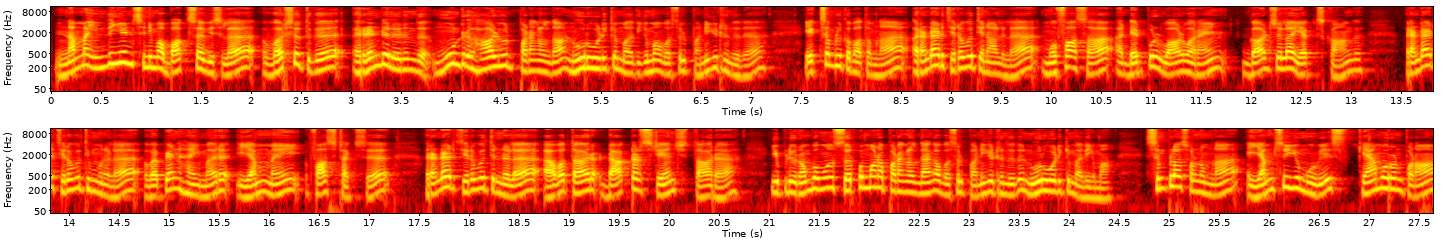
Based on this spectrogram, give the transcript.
நம்ம இந்தியன் சினிமா பாக்ஸ் ஆஃபீஸில் வருஷத்துக்கு ரெண்டுலேருந்து மூன்று ஹாலிவுட் படங்கள் தான் நூறு கோடிக்கும் அதிகமாக வசூல் பண்ணிக்கிட்டு இருந்தது. எக்ஸாம்பிளுக்கு பார்த்தோம்னா ரெண்டாயிரத்தி இருபத்தி நாலில் Mufasa Deadpool Wolverine Godzilla x Kong ரெண்டாயிரத்தி இருபத்தி மூணில் வெப்பன் ஹைமர் எம்ஐ ஃபாஸ்டக்ஸு ரெண்டாயிரத்தி இருபத்தி ரெண்டில் அவதார் டாக்டர் ஸ்டேஞ்ச் தார இப்படி ரொம்பவும் சொற்பமான படங்கள் தாங்க வசூல் பண்ணிக்கிட்டு இருந்தது. நூறு கோடிக்கும் அதிகமாக சிம்பிளாக சொல்லணும்னா எம்சியூ மூவிஸ் கேமரூன் படம்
